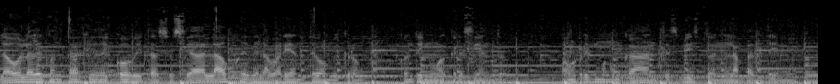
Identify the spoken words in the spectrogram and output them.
La ola de contagios de COVID asociada al auge de la variante Omicron continúa creciendo, un ritmo nunca antes visto en la pandemia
